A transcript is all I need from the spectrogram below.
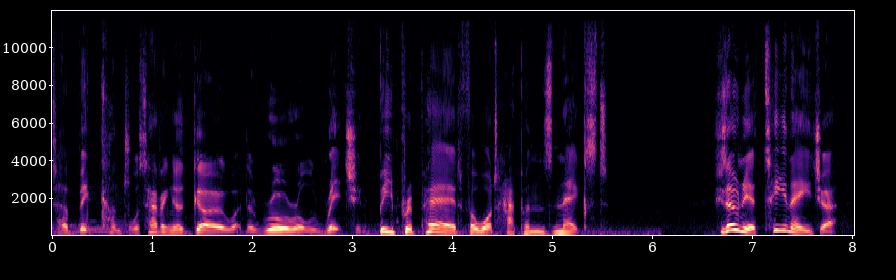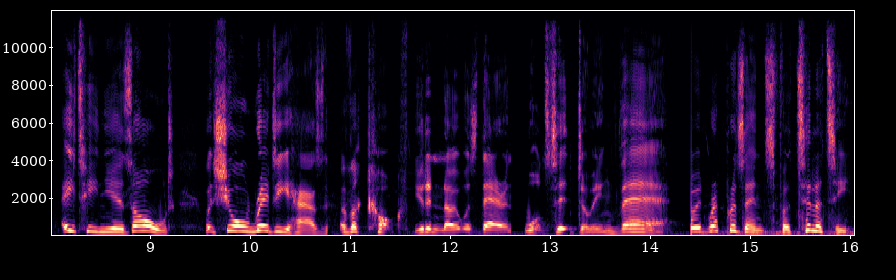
To her big country was having a go at the rural rich. And be prepared for what happens next. She's only a teenager, 18 years old, but she already has of a cock. You didn't know it was there, and what's it doing there? So It represents fertility.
